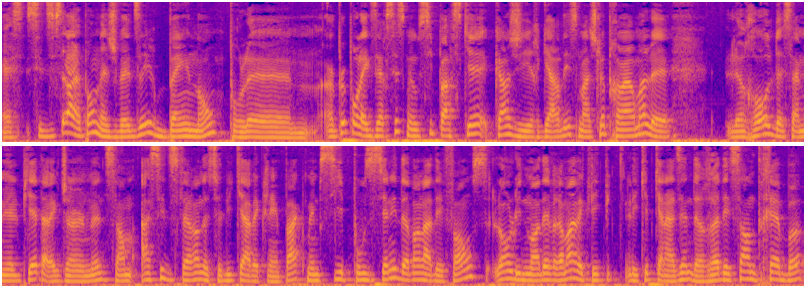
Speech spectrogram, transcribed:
Euh, c'est difficile à répondre, mais je vais dire ben non pour le un peu pour l'exercice, mais aussi parce que quand j'ai regardé ce match-là, premièrement le le rôle de Samuel Piette avec John Herman semble assez différent de celui qu'il a avec l'Impact, même s'il est positionné devant la défense. Là, on lui demandait vraiment avec l'équipe l'équipe canadienne de redescendre très bas,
